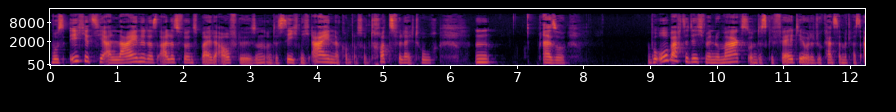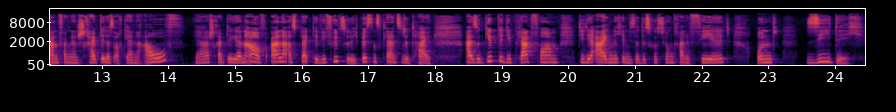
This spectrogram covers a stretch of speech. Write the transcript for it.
muss ich jetzt hier alleine das alles für uns beide auflösen und das sehe ich nicht ein, da kommt auch so ein Trotz vielleicht hoch. Mm, also, beobachte dich, wenn du magst und es gefällt dir oder du kannst damit was anfangen, dann schreib dir das auch gerne auf. Ja, schreib dir gerne auf. Alle Aspekte. Wie fühlst du dich? Bis ins kleinste Detail. Also gib dir die Plattform, die dir eigentlich in dieser Diskussion gerade fehlt und sieh dich.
